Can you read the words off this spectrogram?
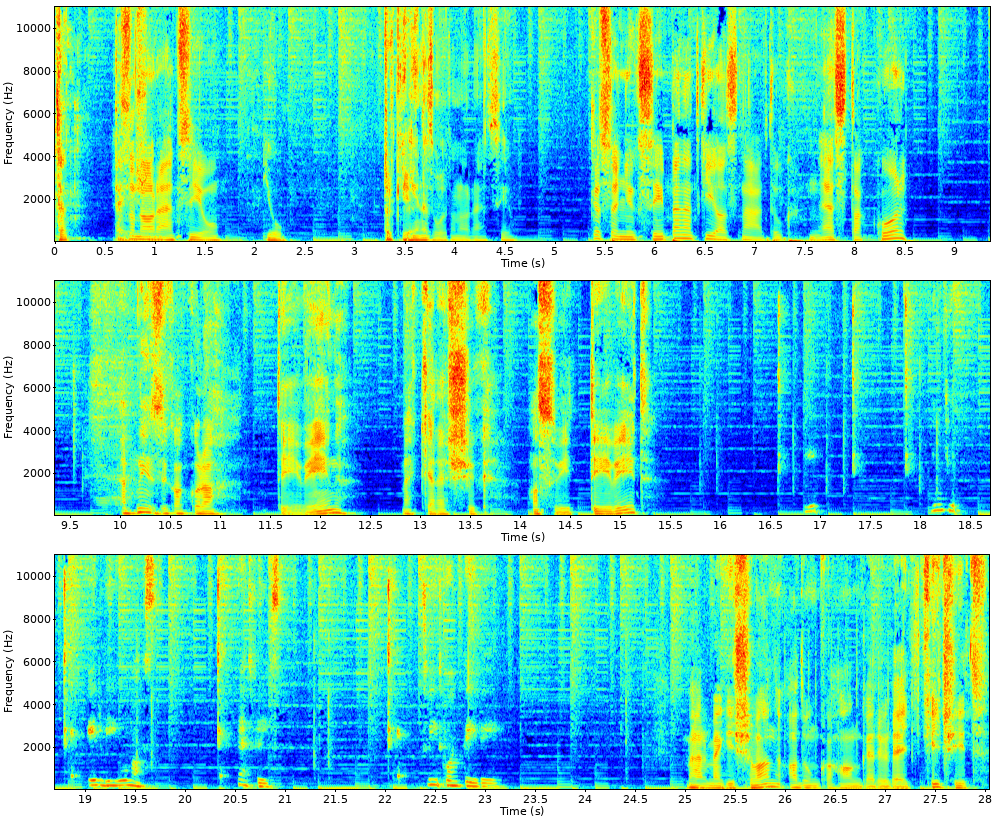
Tehát Ez a narráció. Jó. Tökéletes. Igen, ez volt a narráció. Köszönjük szépen, hát kihasználtuk ezt akkor. Hát nézzük akkor a tévén, megkeressük a Sweet TV-t. YouTube. HBO Max. Netflix. Sweet.tv. Már meg is van, adunk a hangerőre egy kicsit,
